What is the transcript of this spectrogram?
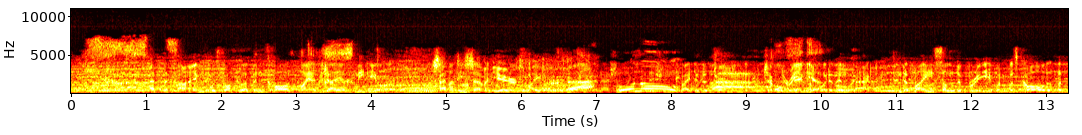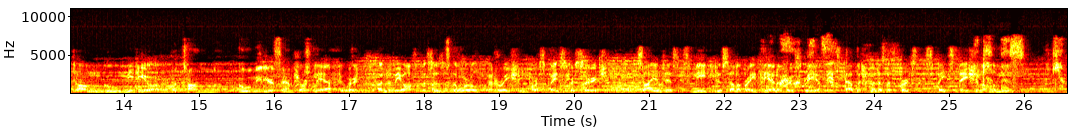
At the time, it was thought to have been caused by a giant meteor. 77 years later, An international expedition tried to determine the trajectory and the point of impact and to find some debris of what was called the Tonggu meteor. The Tonggu meteor sandwich. Shortly afterwards, under the auspices of the World Federation for Space Research, scientists meet to celebrate the anniversary of the establishment of the first space station on the moon.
